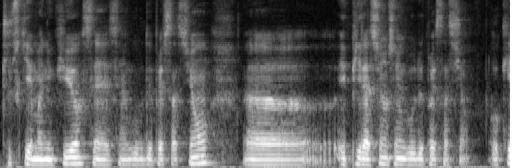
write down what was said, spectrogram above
tout ce qui est manucure, c'est un groupe de prestations. épilation, c'est un groupe de prestations. OK?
